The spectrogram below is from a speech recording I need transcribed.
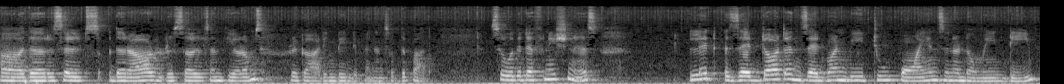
uh, the results there are results and theorems regarding the independence of the path. So the definition is let z dot and z1 be two points in a domain D.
